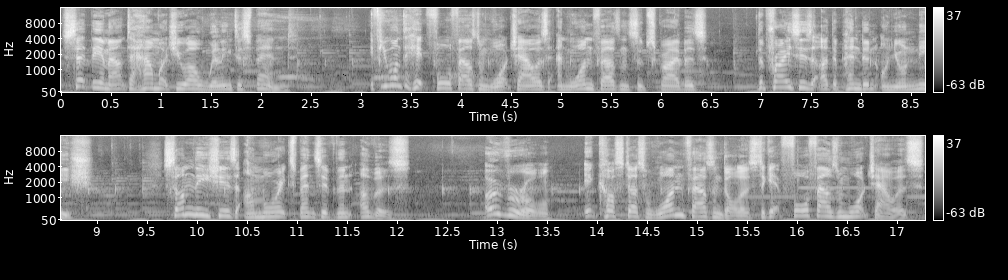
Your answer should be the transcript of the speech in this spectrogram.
Set the amount to how much you are willing to spend. If you want to hit 4,000 watch hours and 1,000 subscribers, the prices are dependent on your niche. Some niches are more expensive than others. Overall, it cost us $1,000 to get 4,000 watch hours,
